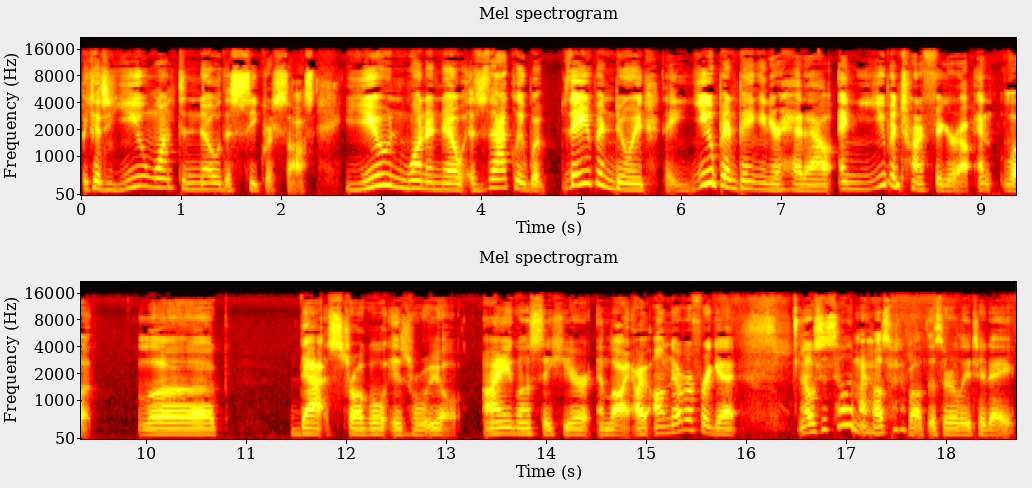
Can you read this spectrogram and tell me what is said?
because you want to know the secret sauce. You want to know exactly what they've been doing that you've been banging your head out and you've been trying to figure out. And look, look, that struggle is real. I ain't gonna sit here and lie. I, I'll never forget. I was just telling my husband about this early today.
